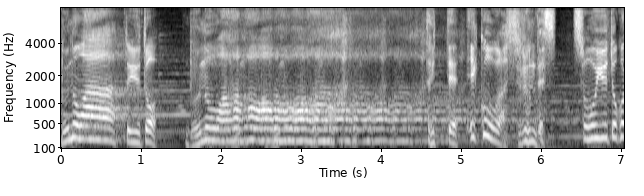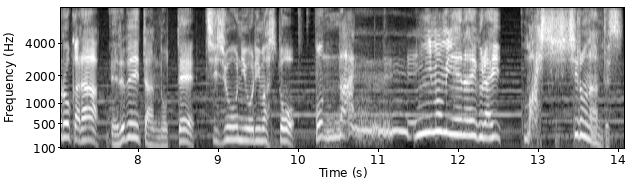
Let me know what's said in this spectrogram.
ブノワというとブノワと言ってエコーがするんです。そういうところからエレベーターに乗って地上に降りますともう何にも見えないぐらい真っ白なんです。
